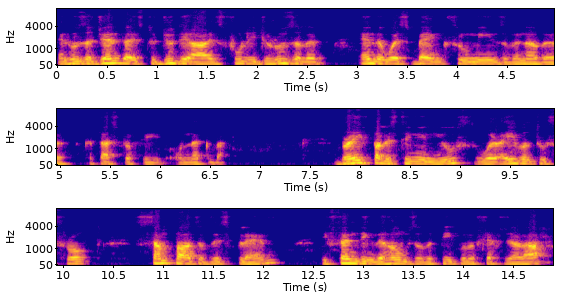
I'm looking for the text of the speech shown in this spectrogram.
and whose agenda is to Judaize fully Jerusalem and the West Bank through means of another catastrophe or Nakba. Brave Palestinian youth were able to thwart some parts of this plan, defending the homes of the people of Sheikh Jarrah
